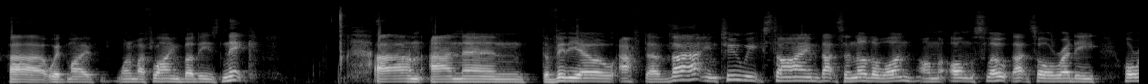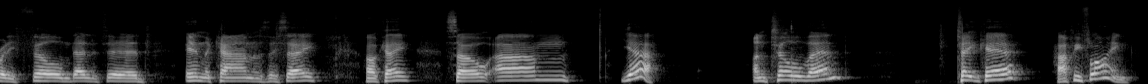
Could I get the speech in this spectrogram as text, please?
uh, with my one of my flying buddies, Nick. Um, and then the video after that in two weeks time, that's another one on the, on the slope. That's already, already filmed, edited, in the can, as they say. Okay, so um, yeah, until then, Take care. Happy flying.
